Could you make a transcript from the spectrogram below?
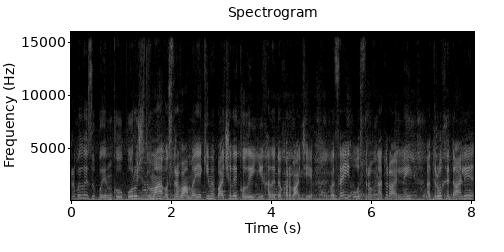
Зробили зупинку поруч з двома островами, які ми бачили, коли їхали до Хорватії. Оцей остров натуральний, а трохи далі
